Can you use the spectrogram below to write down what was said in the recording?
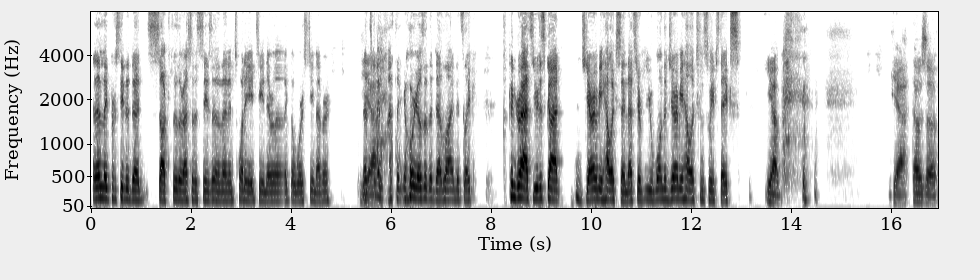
then they proceeded to suck through the rest of the season, and then in 2018 they were like the worst team ever. That's yeah, my lasting Orioles at the deadline. It's like, congrats, you just got Jeremy Hellickson. That's your you won the Jeremy Hellickson sweepstakes. Yep. yeah, that was a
